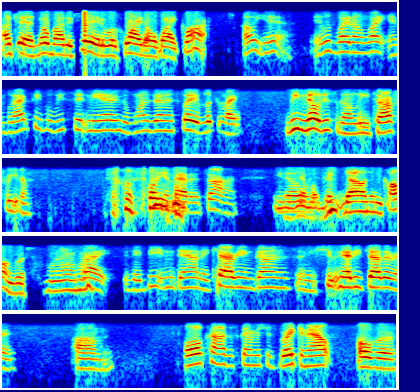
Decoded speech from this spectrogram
I said nobody said it was white on white crime. Oh yeah, it was white on white, and black people. We sitting there, the ones that are enslaved, looking like we know this is gonna lead to our freedom. So it's only a matter of time, you know. they were beat down in Congress. Mhm. right? They beating down, they carrying guns, and they shooting at each other, and um, all kinds of skirmishes breaking out over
